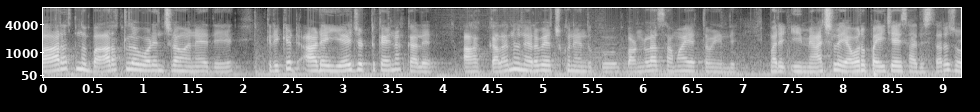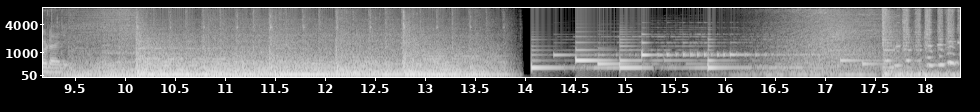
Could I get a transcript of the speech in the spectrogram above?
భారత్ను భారత్లో ఓడించడం అనేది క్రికెట్ ఆడే ఏ జట్టుకైనా కలే. ఆ కళను నెరవేర్చుకునేందుకు బంగ్లా సమాయత్తమైంది. మరి ఈ మ్యాచ్లో ఎవరు పై చేయి సాధిస్తారో చూడాలి. Ha ha ha!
